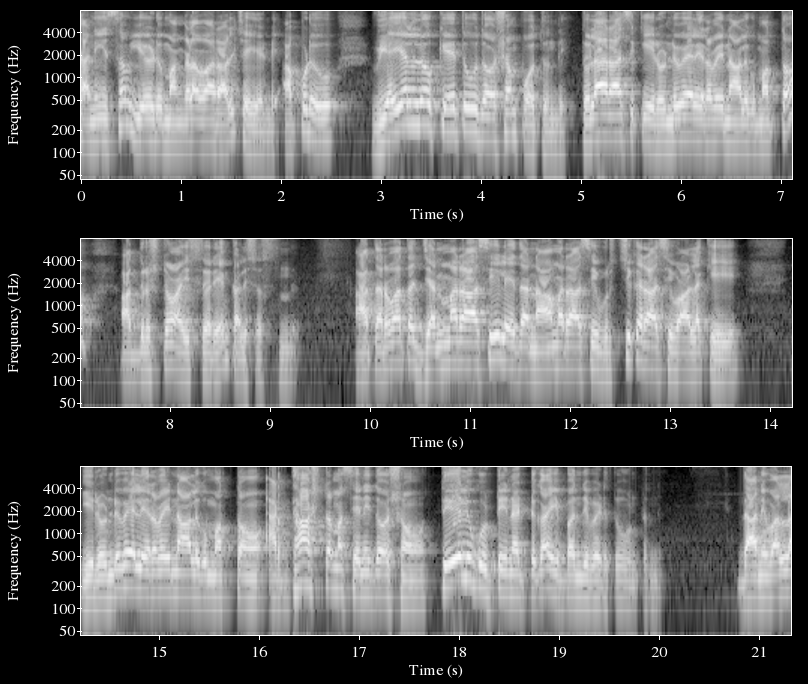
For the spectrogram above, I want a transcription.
కనీసం ఏడు మంగళవారాలు చేయండి. అప్పుడు వ్యయంలో కేతువు దోషం పోతుంది. తులారాశికి రెండు వేల ఇరవై నాలుగు మొత్తం అదృష్టం ఐశ్వర్యం కలిసి వస్తుంది ఆ తర్వాత జన్మరాశి లేదా నామరాశి వృశ్చిక రాశి వాళ్ళకి ఈ రెండు వేల ఇరవై నాలుగు మొత్తం అర్ధాష్టమ శని దోషం తేలుగుట్టినట్టుగా ఇబ్బంది పెడుతూ ఉంటుంది. దానివల్ల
